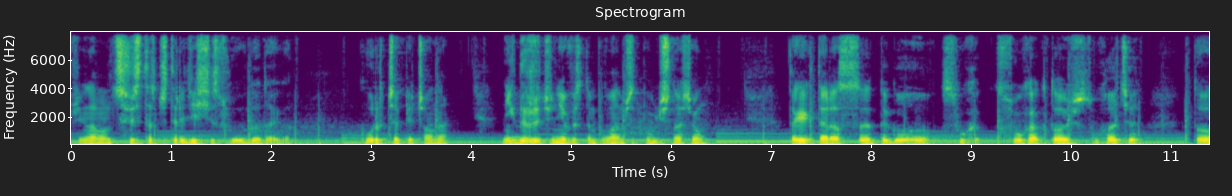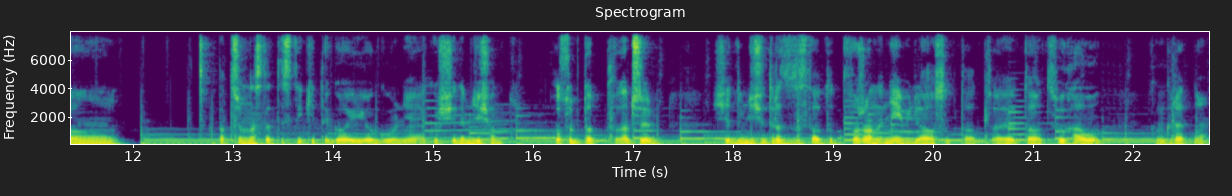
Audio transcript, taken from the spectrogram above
czyli mam 340 słów do tego. Kurcze pieczone. Nigdy w życiu nie występowałem przed publicznością tak jak teraz e, tego słucha, słucha ktoś, słuchacie, to patrzę na statystyki tego i ogólnie jakoś 70 osób, to, to znaczy 70 razy zostało to tworzone. Nie wiem ile osób to, to, to odsłuchało konkretnie.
